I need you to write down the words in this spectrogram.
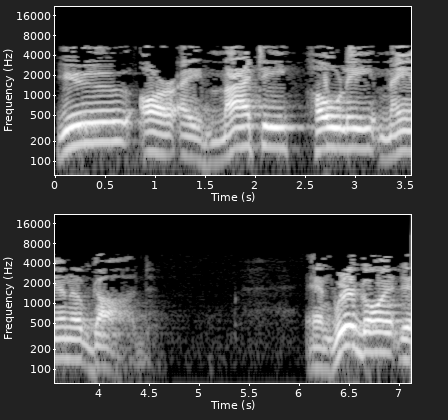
You are a mighty, holy man of God. And we're going to,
